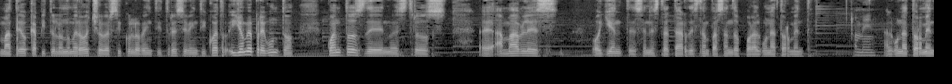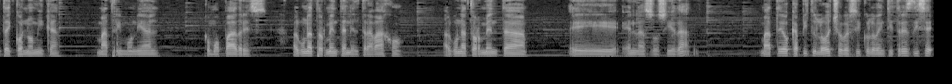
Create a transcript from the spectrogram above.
Mateo capítulo número 8, versículo 23 y 24. Y yo me pregunto, ¿cuántos de nuestros eh, amables oyentes en esta tarde están pasando por alguna tormenta? Amén. Alguna tormenta económica, matrimonial, como padres, alguna tormenta en el trabajo, alguna tormenta eh, en la sociedad. Mateo capítulo 8, versículo 23 dice,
